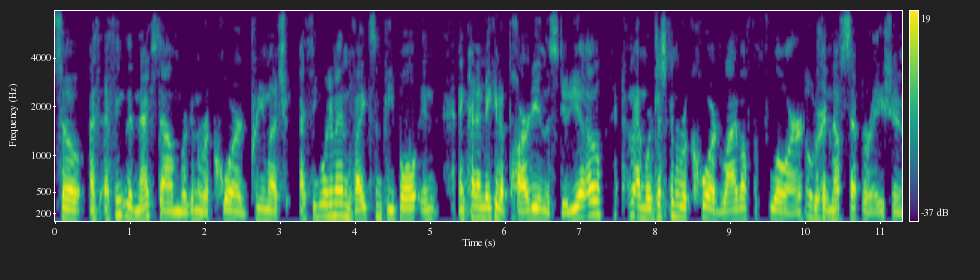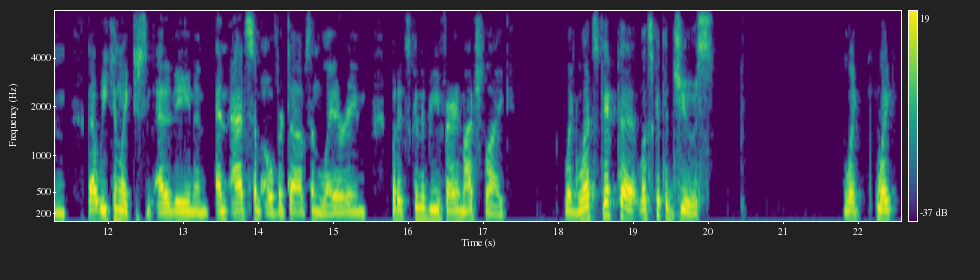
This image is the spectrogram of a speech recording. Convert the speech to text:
so I, I think the next album we're going to record pretty much i think we're going to invite some people in and kind of make it a party in the studio and, and we're just going to record live off the floor Oh, with enough separation that we can like do some editing and and add some overdubs and layering but it's going to be very much like like let's get the let's get the juice like like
